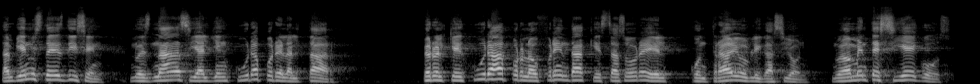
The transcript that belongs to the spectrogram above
También ustedes dicen, no es nada si alguien jura por el altar, pero el que jura por la ofrenda que está sobre él contrae obligación. Nuevamente ciegos.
